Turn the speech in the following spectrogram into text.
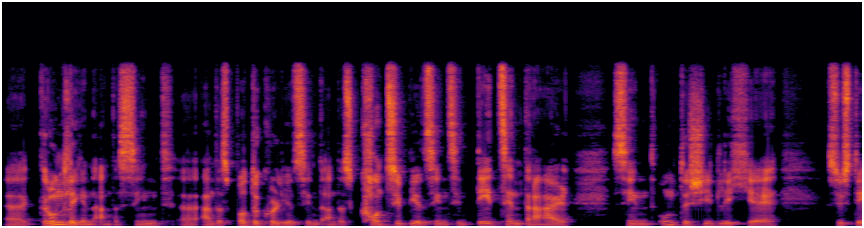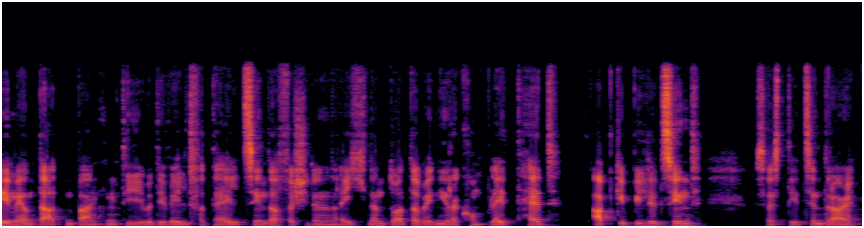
äh, grundlegend anders sind, äh, anders protokolliert sind, anders konzipiert sind, sind dezentral, sind unterschiedliche Systeme und Datenbanken, die über die Welt verteilt sind, auf verschiedenen Rechnern, dort aber in ihrer Komplettheit abgebildet sind, das heißt dezentral,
